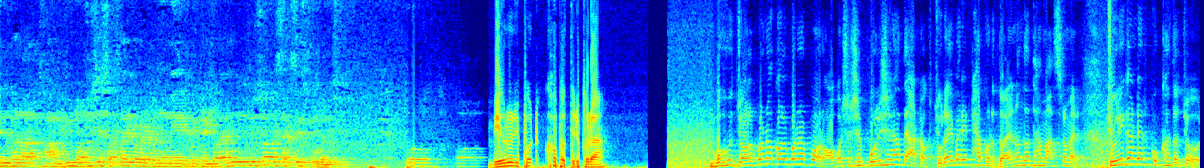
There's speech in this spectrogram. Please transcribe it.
এনভেলা থাম বিভিন্ন অফিসে সাপ্লাই করার জন্য মেয়েদেরকে ট্রেন করা এবং এগুলি সবাই সাকসেসফুল হয়েছে। তো ব্যুরো রিপোর্ট খবর ত্রিপুরা। বহু জল্পনা কল্পনার পর অবশেষে পুলিশের হাতে আটক চুরাইবাড়ি ঠাকুর দয়ানন্দ ধাম আশ্রমের চুরিকাণ্ডের কুখ্যাত চোর।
